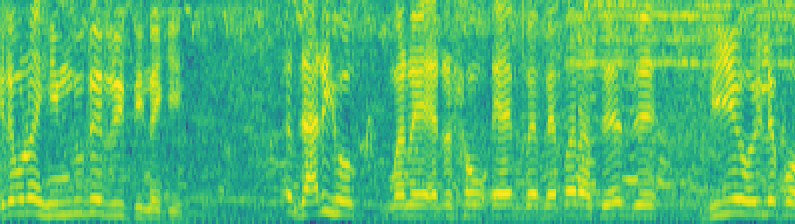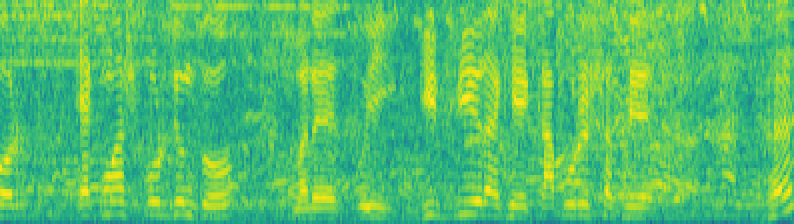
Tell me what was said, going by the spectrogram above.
এটা মনে হয় হিন্দুদের রীতি নাকি? যারই হোক মানে একটা ব্যাপার আছে যে বিয়ে হইলে পর এক মাস পর্যন্ত মানে ওই গিট দিয়ে রাখে কাপড়ের সাথে হ্যাঁ?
